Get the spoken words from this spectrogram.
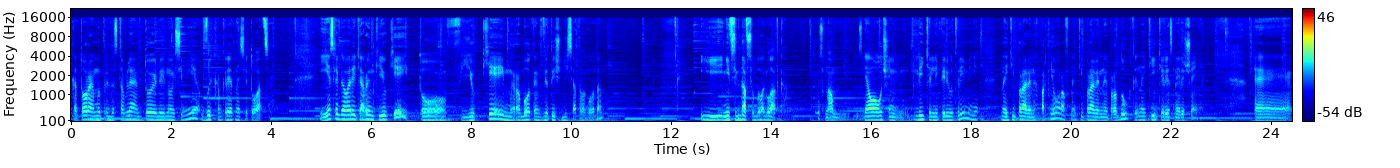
которое мы предоставляем той или иной семье в их конкретной ситуации. И если говорить о рынке UK, то в UK мы работаем с 2010 года. И не всегда все было гладко. То есть нам заняло очень длительный период времени найти правильных партнеров, найти правильные продукты, найти интересные решения. Э,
